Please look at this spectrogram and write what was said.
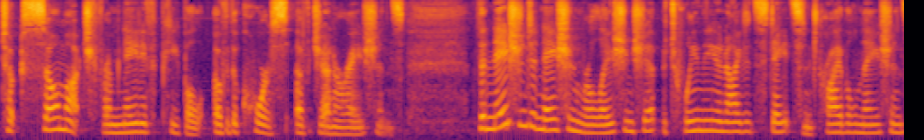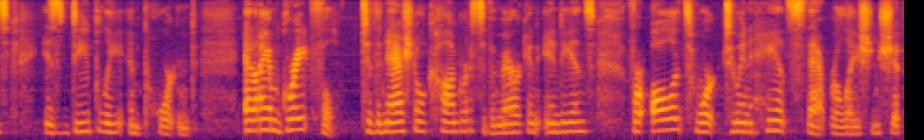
took so much from Native people over the course of generations. The nation to nation relationship between the United States and tribal nations is deeply important, and I am grateful to the National Congress of American Indians for all its work to enhance that relationship,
